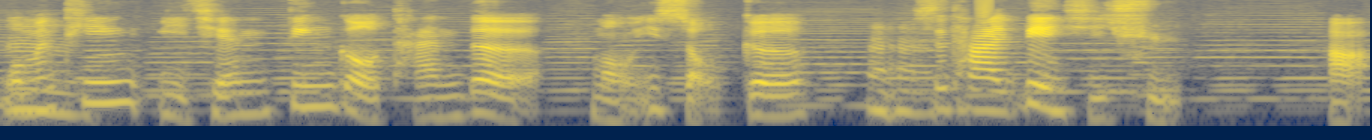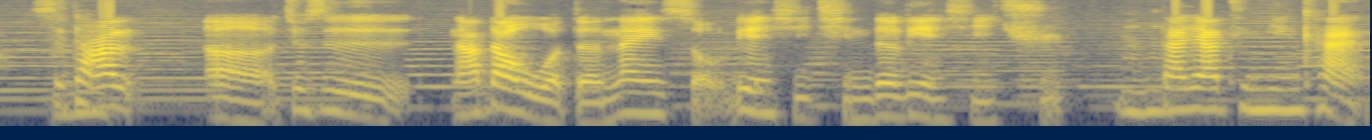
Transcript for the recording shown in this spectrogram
嗯、我们听以前 Dingo 弹的某一首歌，嗯、是他练习曲，啊，是他、嗯、呃，就是拿到我的那一首练习琴的练习曲，嗯、大家听听看，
